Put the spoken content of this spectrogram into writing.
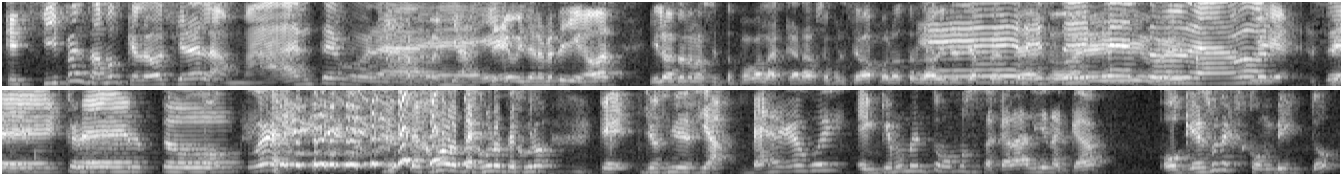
que sí pensamos que luego sí era el amante por ahí. Ya sé, güey. De repente llegabas y luego nomás se tapaba la cara o se volteaba para el otro lado y se hacía pendejo. Eres secreto de amor. Secreto. Güey. Te juro, te juro, te juro que yo sí decía, verga, güey, ¿en qué momento vamos a sacar a alguien acá? O que es un ex convicto,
